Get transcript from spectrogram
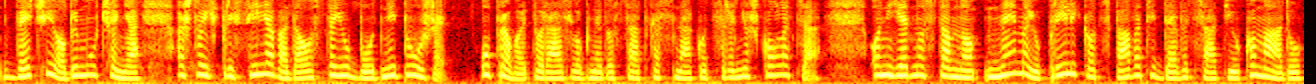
veći obim učenja, a što ih prisiljava da ostaju budni duže. Upravo je to razlog nedostatka sna kod srednjoškolaca. Oni jednostavno nemaju prilike odspavati 9 sati u komadu,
